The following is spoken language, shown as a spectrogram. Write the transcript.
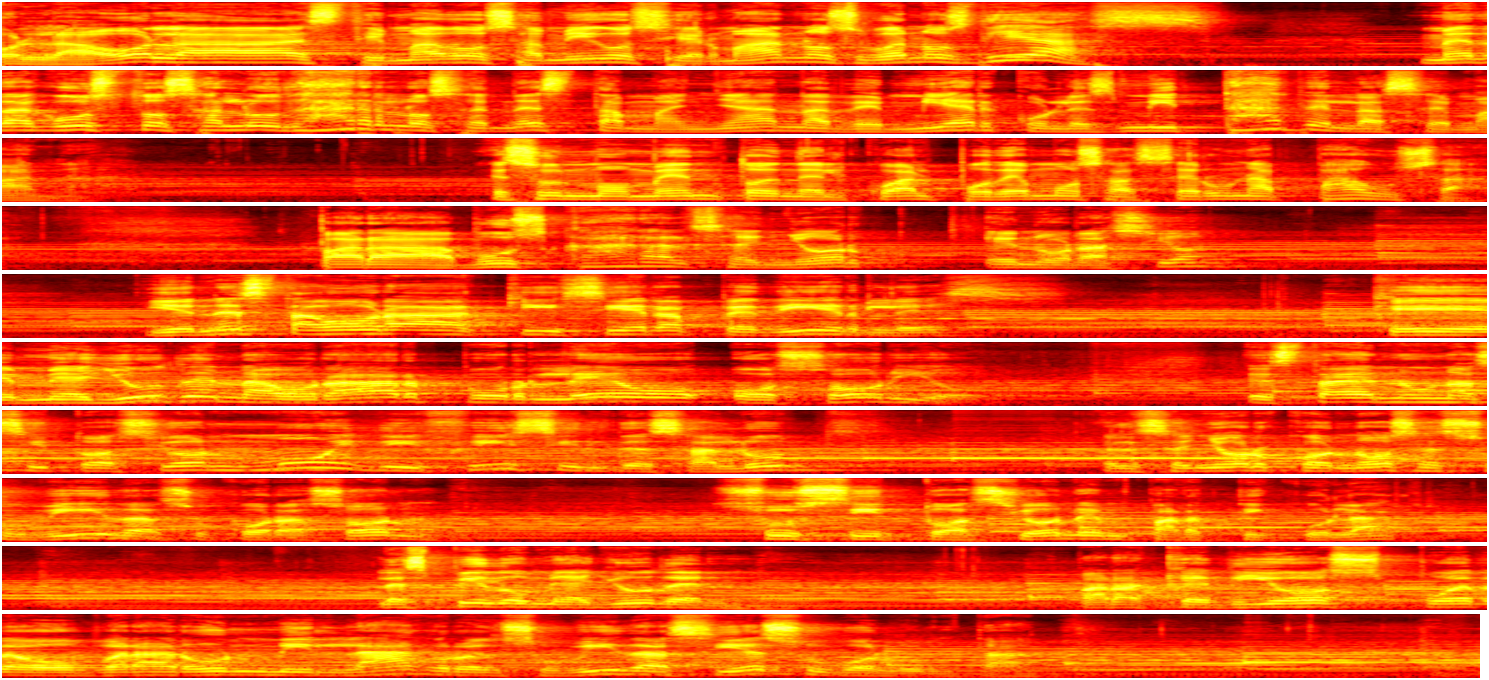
Hola, hola, estimados amigos y hermanos, buenos días. Me da gusto saludarlos en esta mañana de miércoles, mitad de la semana. Es un momento en el cual podemos hacer una pausa para buscar al Señor en oración. Y en esta hora quisiera pedirles que me ayuden a orar por Leo Osorio. Está en una situación muy difícil de salud. El Señor conoce su vida, su corazón, su situación en particular. Les pido me ayuden para que Dios pueda obrar un milagro en su vida si es su voluntad.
